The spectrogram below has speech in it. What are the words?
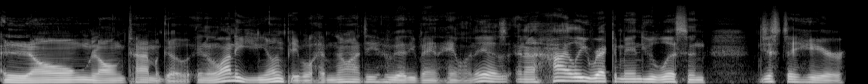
a long, long time ago. And a lot of you young people have no idea who Eddie Van Halen is. And I highly recommend you listen just to hear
